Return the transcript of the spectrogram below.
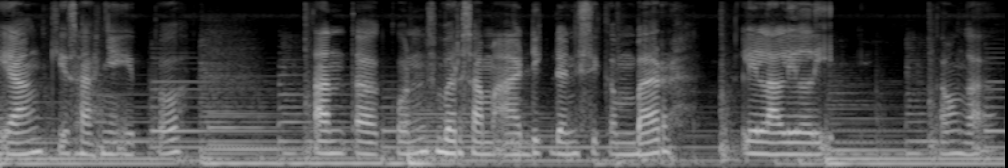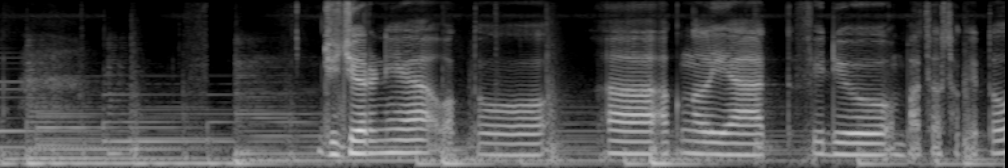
yang kisahnya itu Tante Kun bersama adik dan si kembar Lila Lili. Tahu nggak? Jujur nih ya waktu uh, aku ngeliat video empat sosok itu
